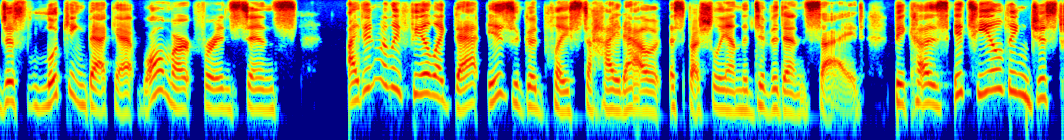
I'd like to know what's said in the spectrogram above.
just looking back at Walmart, for instance, I didn't really feel like that is a good place to hide out, especially on the dividend side, because it's yielding just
